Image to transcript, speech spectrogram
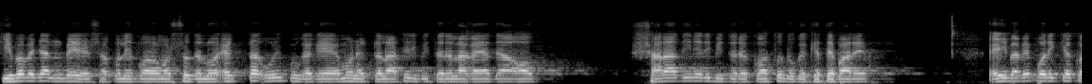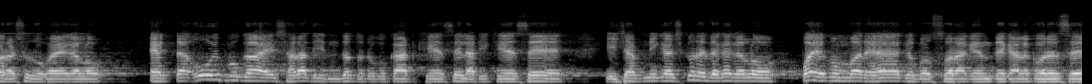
কীভাবে জানবে? সকলে পরামর্শ দিল, একটা ওই পোকাকে এমন একটা লাঠির ভিতরে লাগাইয়া দেওয়া হোক। সারা দিনের ভিতরে কতটুকু খেতে পারে? এইভাবে পরীক্ষা করা শুরু হয়ে গেল। একটা ওই পোকায় সারাদিন যতটুকু কাঠ খেয়েছে, লাঠি খেয়েছে, হিসাব নিকাশ করে দেখা গেল পয়গম্বর এক বছর আগে ইন্তেকাল করেছে।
